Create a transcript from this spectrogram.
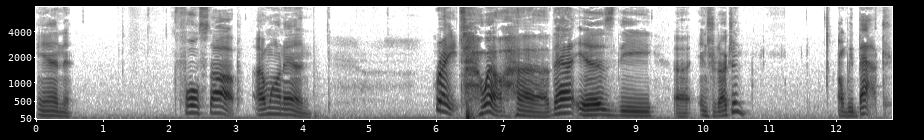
in. Full stop. I want in. Right. Well, uh, that is the uh, introduction. I'll be back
